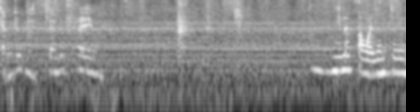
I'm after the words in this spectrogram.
cạnh chút này cho nó phê mà như nó tòi lên trên.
